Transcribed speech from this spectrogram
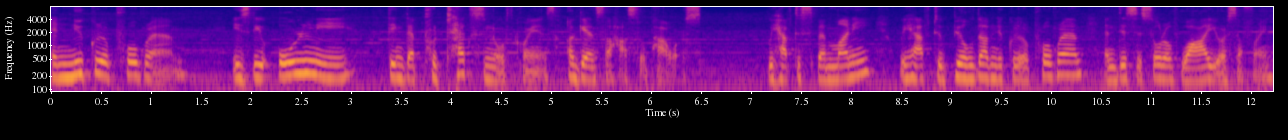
And nuclear program is the only thing that protects North Koreans against the hostile powers. We have to spend money, we have to build up nuclear program, and this is sort of why you're suffering.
